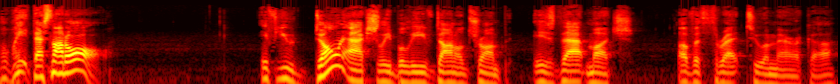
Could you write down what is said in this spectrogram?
But wait, that's not all. If you don't actually believe Donald Trump is that much of a threat to America,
